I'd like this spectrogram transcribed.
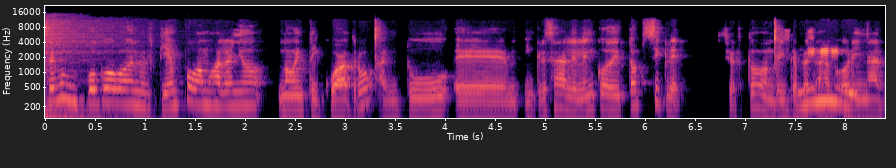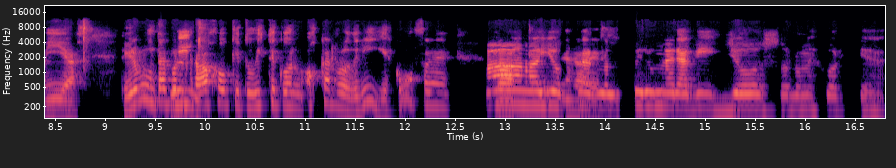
hacemos un poco en el tiempo, vamos al año 94, ahí tú eh, ingresas al elenco de Top Secret, ¿cierto? Donde interpretas a Corina Díaz. Te quiero preguntar por el trabajo que tuviste con Oscar Rodríguez, ¿cómo fue? Ay, Oscar, pero maravilloso, lo mejor que hay.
